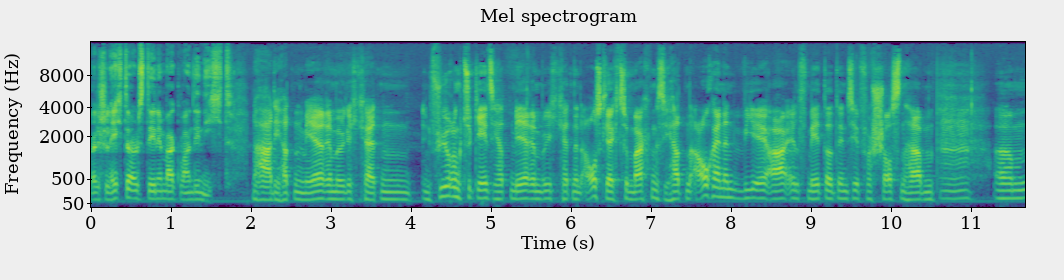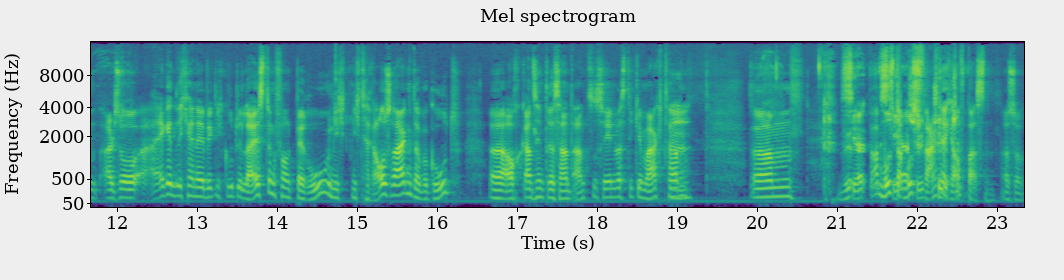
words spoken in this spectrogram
weil schlechter als Dänemark waren die nicht. Na, die hatten mehrere Möglichkeiten, in Führung zu gehen. Sie hatten mehrere Möglichkeiten, einen Ausgleich zu machen. Sie hatten auch einen VAR-Elfmeter, den sie verschossen haben. Mhm. Ähm, also eigentlich eine wirklich gute Leistung von Peru. Nicht, nicht herausragend, aber gut. Äh, auch ganz interessant anzusehen, was die gemacht haben. Mhm. Ähm, sehr, da muss, da muss Frankreich aufpassen. Also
